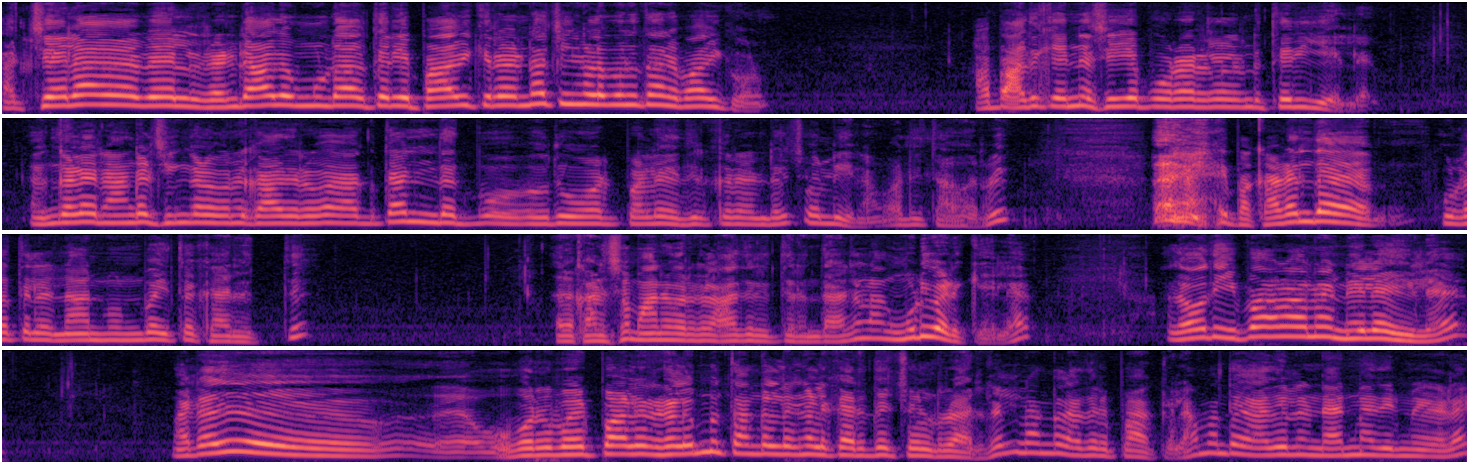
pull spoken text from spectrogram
தற்செயலாக வேல் ரெண்டாவது மூன்றாவது தெரிய பாவிக்கிறேன்னா சிங்களவனு தானே பாவிக்கணும். அப்போ அதுக்கு என்ன செய்ய போகிறார்கள் என்று தெரியல எங்களை நாங்கள் சிங்களவனுக்கு ஆதரவாக தான் இந்த இது பொது எதிர்க்கிறேன் சொல்லினோம். அது தவறு. இப்போ கடந்த கூட்டத்தில் நான் முன்வைத்த கருத்து அதில் கணிசமானவர்கள் ஆதரித்திருந்தார்கள் நாங்கள் முடிவெடுக்கையில் அதாவது இவ்வாறான நிலையில் மற்றது ஒவ்வொரு வேட்பாளர்களும் தங்கள் தங்கள் கருத்தை சொல்கிறார்கள் நாங்கள் அதில் பார்க்கலாம். அந்த அதில் நன்மை தின்மைகளை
